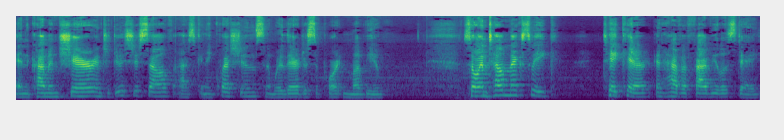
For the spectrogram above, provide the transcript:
And come and share, introduce yourself, ask any questions, and we're there to support and love you. So until next week, take care and have a fabulous day.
